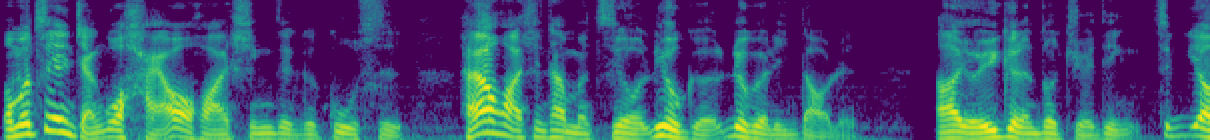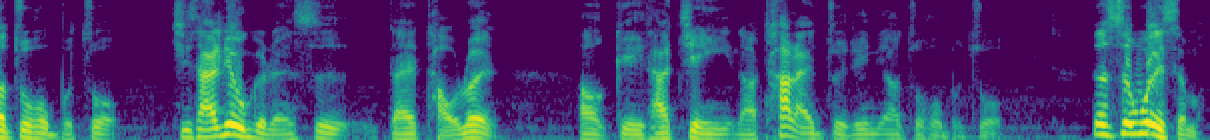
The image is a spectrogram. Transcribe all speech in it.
我们之前讲过海奥华星这个故事，海奥华星他们只有六个六个领导人，然后有一个人都决定这个要做或不做，其他六个人是在讨论，哦给他建议，然后他来决定要做或不做。那是为什么？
